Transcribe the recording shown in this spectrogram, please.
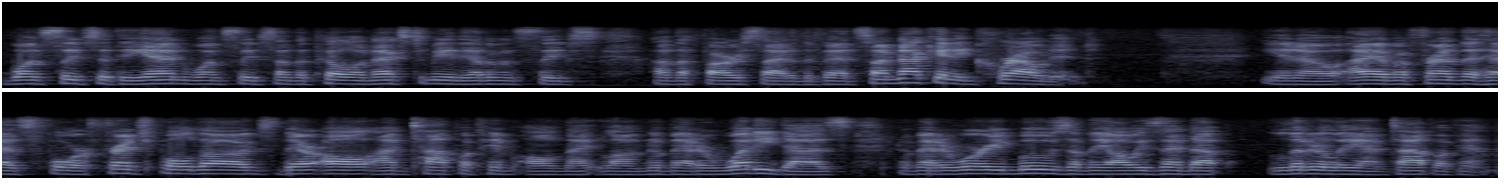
one sleeps at the end, one sleeps on the pillow next to me, and the other one sleeps on the far side of the bed. So I'm not getting crowded. You know, I have a friend that has four French bulldogs. They're all on top of him all night long, no matter what he does, no matter where he moves them, they always end up literally on top of him.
